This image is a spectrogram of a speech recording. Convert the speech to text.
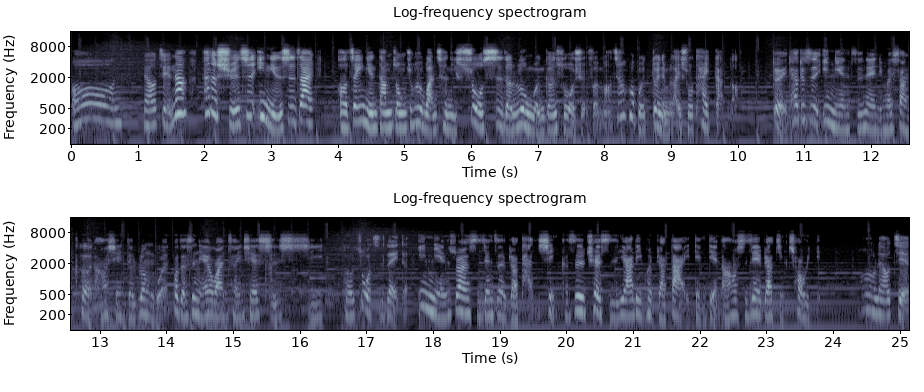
哦，了解。那它的学制一年是在呃这一年当中就会完成你硕士的论文跟所有学分吗？这样会不会对你们来说太赶了？对，它就是一年之内你会上课，然后写你的论文，或者是你会完成一些实习。合作之类的，一年虽然时间真的比较弹性，可是确实压力会比较大一点点，然后时间也比较紧凑一点。哦，了解。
